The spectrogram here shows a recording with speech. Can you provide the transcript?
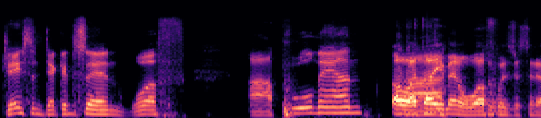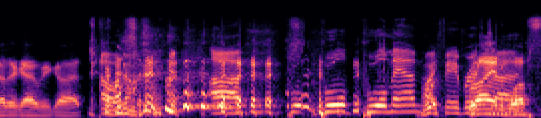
Jason Dickinson Woof uh Pool Man Oh, I thought Uh, you meant Wolf was just another guy we got. Oh, no. uh, Pool, Pool Pool Man my favorite Brian uh, Wolf.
